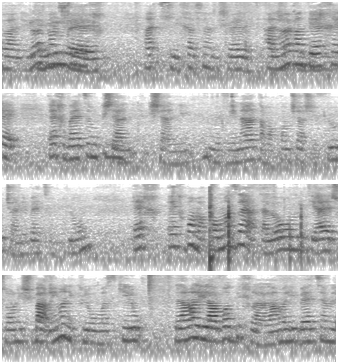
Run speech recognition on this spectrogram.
אבל אני לא הבנתי איך... אה, סליחה שאני שואלת. אני לא הבנתי איך, אה, איך בעצם כשאני, כשאני מבינה את המקום של השפלות, שאני בעצם כלום, איך, איך במקום הזה אתה לא מתייאש, לא נשבר? אם אני כלום, אז כאילו, למה לי לעבוד בכלל? למה לי בעצם ל...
